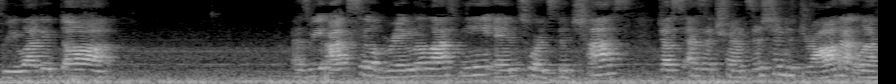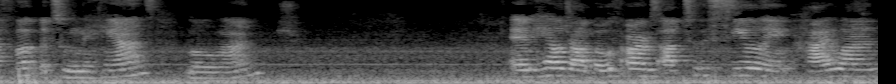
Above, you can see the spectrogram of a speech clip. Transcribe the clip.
three-legged dog. As we exhale, bring the left knee in towards the chest, just as a transition to draw that left foot between the hands, low lunge. Inhale, draw both arms up to the ceiling, high lunge.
